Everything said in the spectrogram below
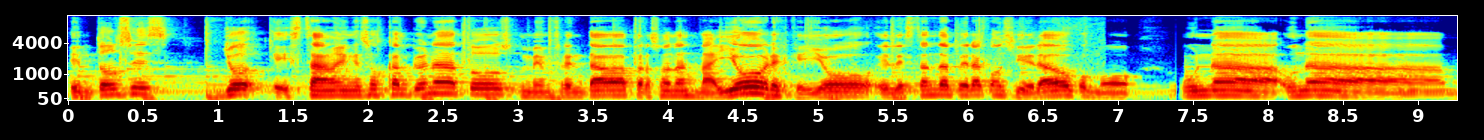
Entonces, yo estaba en esos campeonatos, me enfrentaba a personas mayores que yo. El stand-up era considerado como una, una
